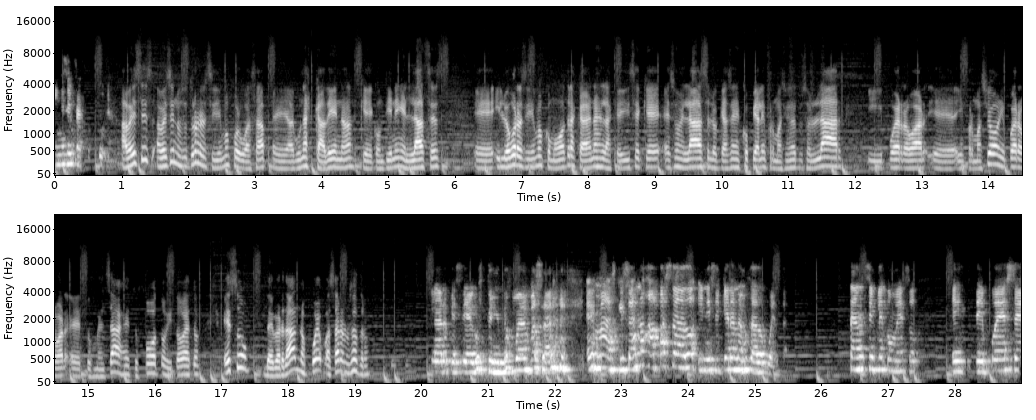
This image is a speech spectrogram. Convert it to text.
en esa infraestructura. A veces, a veces nosotros recibimos por WhatsApp eh, algunas cadenas que contienen enlaces eh, y luego recibimos como otras cadenas en las que dice que esos enlaces lo que hacen es copiar la información de tu celular y puede robar eh, información y puede robar eh, tus mensajes, tus fotos y todo esto. ¿Eso de verdad nos puede pasar a nosotros? Claro que sí, Agustín, nos pueden pasar. Es más, quizás nos ha pasado y ni siquiera nos hemos dado cuenta. Tan simple como eso. Este, puede ser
